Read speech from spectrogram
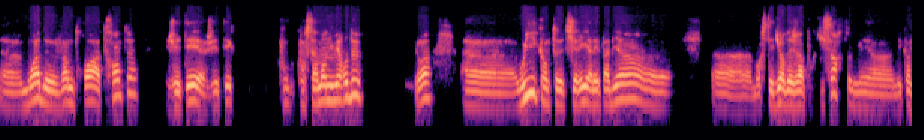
Euh, moi, de 23 à 30, j'ai été, constamment numéro 2. Tu vois? Euh, oui, quand Thierry allait pas bien, euh, euh, bon, c'était dur déjà pour qu'il sorte, mais, euh, mais quand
